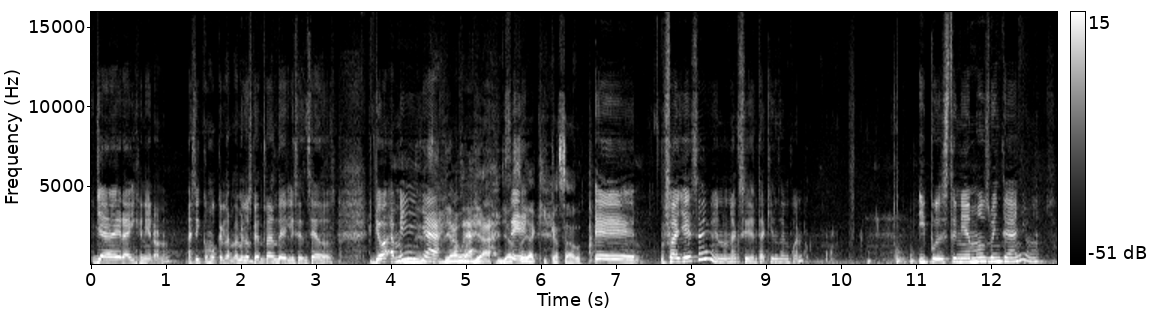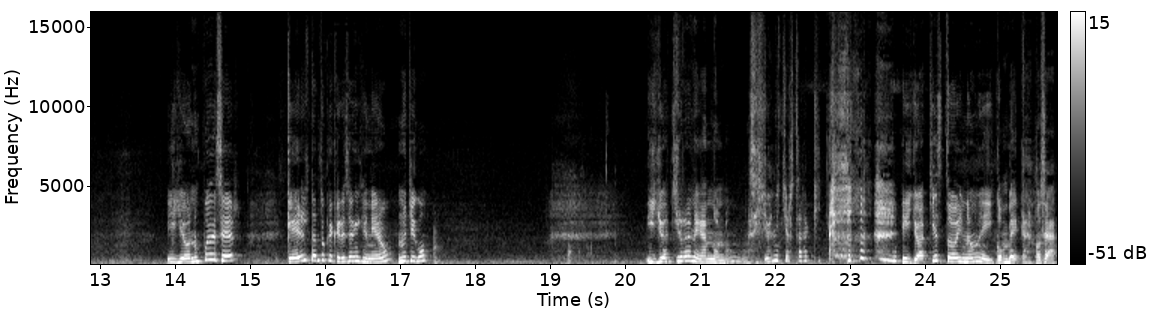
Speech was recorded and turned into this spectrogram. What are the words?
ya era ingeniero, ¿no? Así como que la- los que entran de licenciados. Yo, a mí ya. Desde el día uno sea, ya, ya sí. estoy aquí casado. Eh, fallece en un accidente aquí en San Juan. Y pues teníamos 20 años. Y yo, no puede ser que él, tanto que quería ser ingeniero, no llegó. Y yo aquí renegando, ¿no? Así, yo ni quiero estar aquí. y yo aquí estoy, ¿no? Y con beca, o sea,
